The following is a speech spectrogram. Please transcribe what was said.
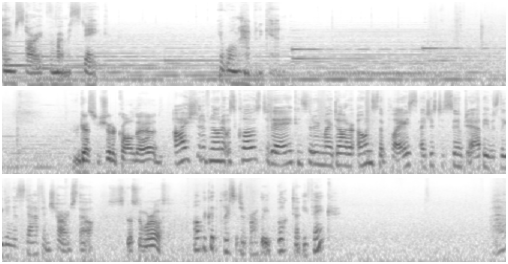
I am sorry for my mistake. It won't happen again. I guess we should have called ahead. I should have known it was closed today, considering my daughter owns the place. I just assumed Abby was leaving the staff in charge, though. Let's go somewhere else. All the good places are probably booked, don't you think? Well,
